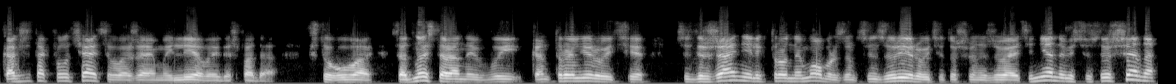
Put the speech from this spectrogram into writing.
как же так получается, уважаемые левые господа, что у вас, с одной стороны, вы контролируете содержание электронным образом, цензурируете то, что вы называете ненавистью, совершенно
